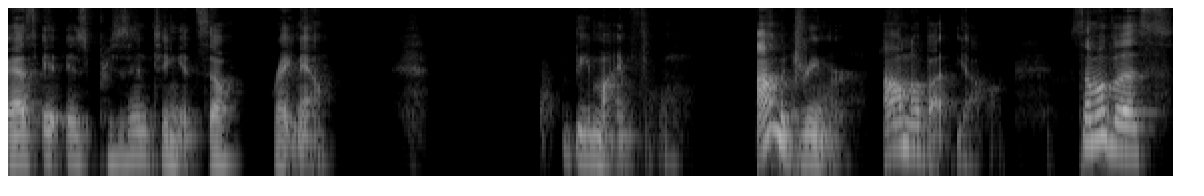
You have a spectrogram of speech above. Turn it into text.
as it is presenting itself right now. Be mindful I'm a dreamer. I don't know about y'all. Some of us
